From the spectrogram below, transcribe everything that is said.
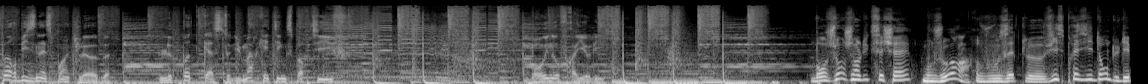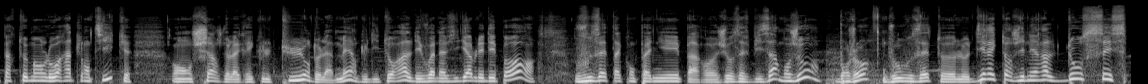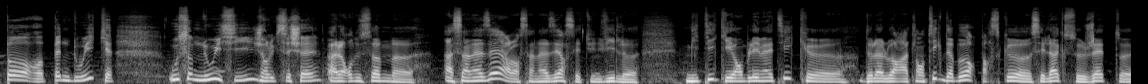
Sportbusiness.club, le podcast du marketing sportif. Bruno Fraioli. Bonjour Jean-Luc Séchet. Bonjour. Vous êtes le vice-président du département Loire-Atlantique, en charge de l'agriculture, de la mer, du littoral, des voies navigables et des ports. Vous êtes accompagné par euh, Joseph Bizarre. Bonjour. Bonjour. Vous, vous êtes euh, le directeur général d'OC Sport Pendwick. Où sommes-nous ici, Jean-Luc Séchet? Alors nous sommes euh, à Saint-Nazaire. Alors Saint-Nazaire, c'est une ville euh, mythique et emblématique euh, de la Loire-Atlantique. D'abord parce que euh, c'est là que se jette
